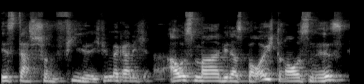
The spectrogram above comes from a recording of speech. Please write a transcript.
ist das schon viel. Ich will mir gar nicht ausmalen, wie das bei euch draußen ist.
